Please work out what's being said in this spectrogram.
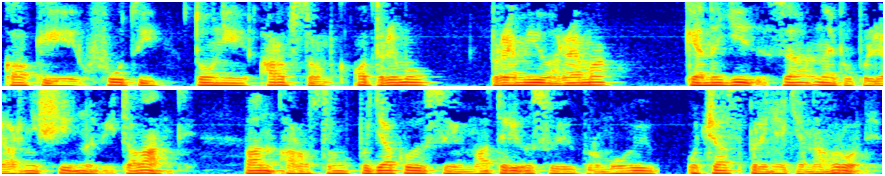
Какі Футі Тоні Армстронг отримав премію Грема Кеннеді за найпопулярніші нові таланти. Пан Армстронг подякував своїй матері у своїй промові у час прийняття нагороди.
